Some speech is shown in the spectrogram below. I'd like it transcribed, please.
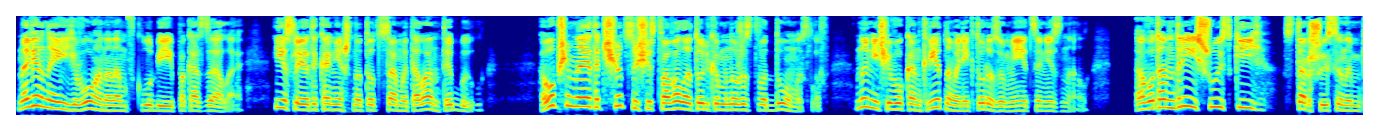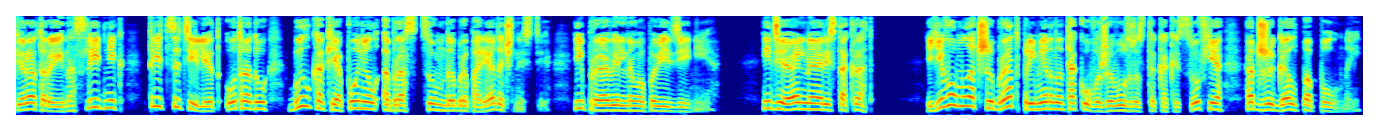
Наверное, его она нам в клубе и показала, если это, конечно, тот самый талант и был. В общем, на этот счет существовало только множество домыслов, но ничего конкретного никто, разумеется, не знал, а вот Андрей Шуйский, старший сын императора и наследник, 30 лет от роду, был, как я понял, образцом добропорядочности и правильного поведения. Идеальный аристократ. Его младший брат, примерно такого же возраста, как и Софья, отжигал по полной,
